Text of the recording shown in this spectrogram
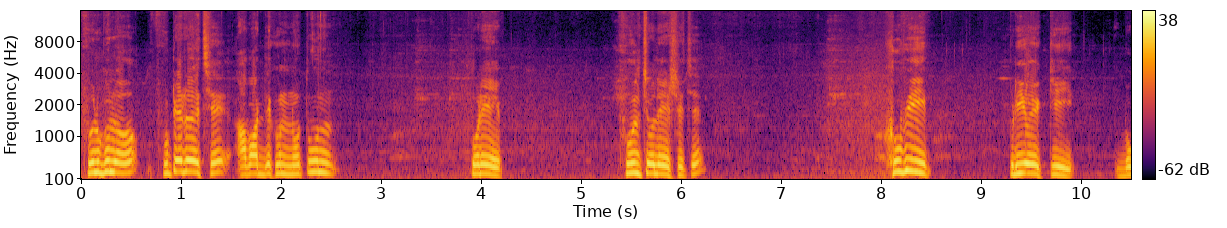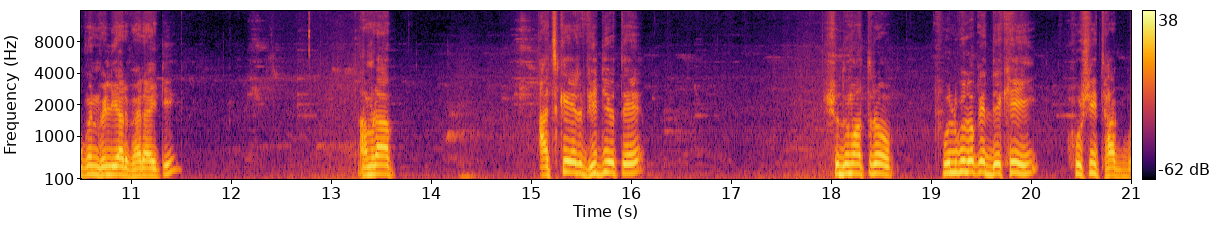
ফুলগুলো ফুটে রয়েছে, আবার দেখুন নতুন করে ফুল চলে এসেছে। খুবই প্রিয় একটি বোগেনভেলিয়ার ভ্যারাইটি আমরা আজকের ভিডিওতে শুধুমাত্র ফুলগুলোকে দেখেই খুশি থাকব।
